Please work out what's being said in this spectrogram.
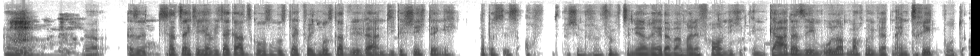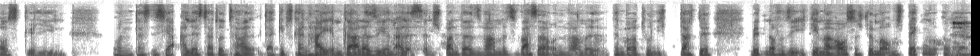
Also, ja. also tatsächlich habe ich da ganz großen Respekt vor. Ich muss gerade wieder an die Geschichte denken. Ich glaube, das ist auch bestimmt schon 15 Jahre her. Da war meine Frau und ich im Gardasee im Urlaub machen. Wir hatten ein Tretboot ausgeliehen. Und das ist ja alles da total, da gibt es kein Hai im Gardasee und alles entspannt, da ist warmes Wasser und warme Temperaturen. Ich dachte mitten auf dem See, ich gehe mal raus und schwimme mal ums Becken, äh, ja.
